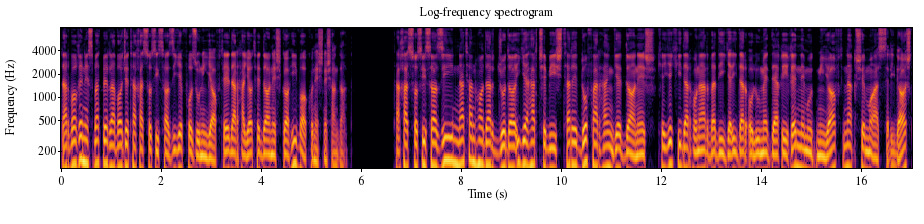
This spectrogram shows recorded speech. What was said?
در واقع نسبت به رواج تخصصی سازی فزونی یافته در حیات دانشگاهی واکنش نشان داد. تخصصی سازی نه تنها در جدایی هرچه بیشتر دو فرهنگ دانش که یکی در هنر و دیگری در علوم دقیقه نمود میافت نقش مؤثری داشت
